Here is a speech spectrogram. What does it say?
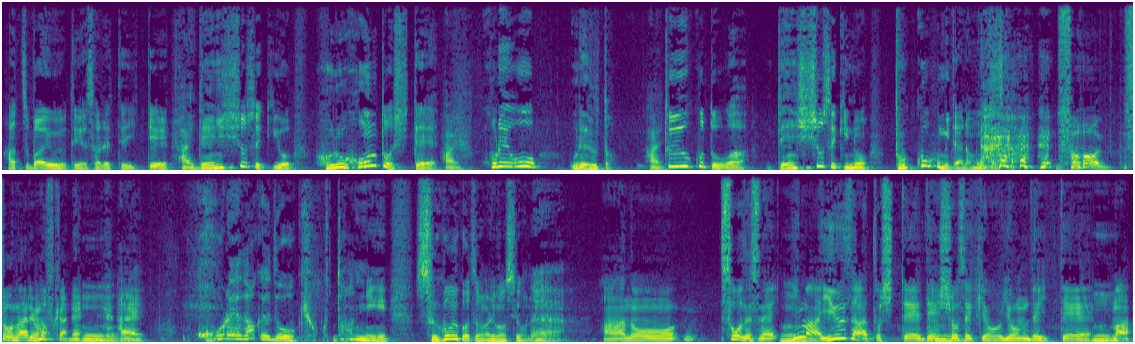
発売を予定されていて、はい、電子書籍を古本として、これを売れると。はい、ということは、電子書籍のブックオフみたいなもんですか？そう、そうなりますかね。うん、はい。これだけど、極端にすごいことになりますよね。あのそうですね、うん、今、ユーザーとして電子書籍を読んでいて、うん、まあ、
